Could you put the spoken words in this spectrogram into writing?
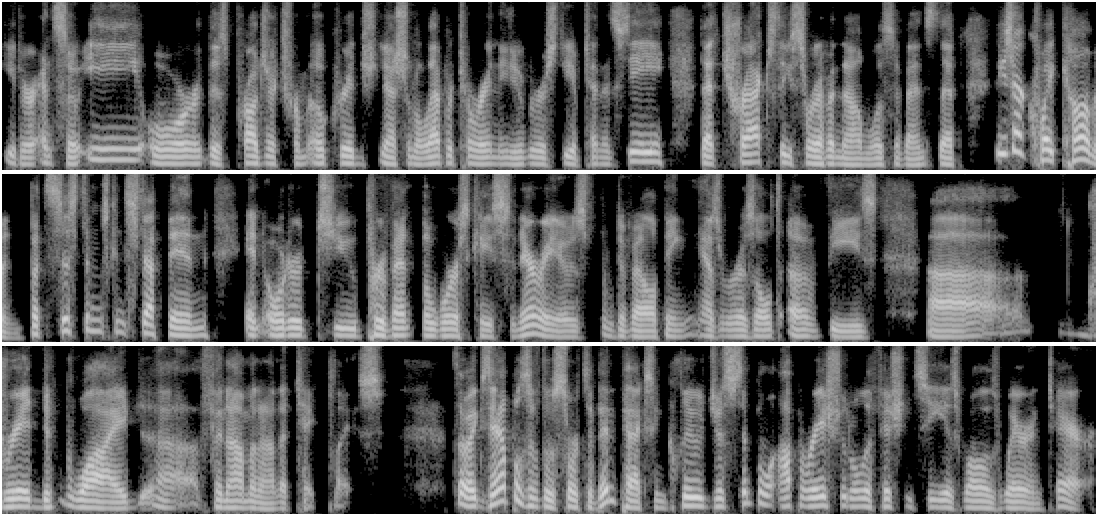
either ENTSO-E or this project from Oak Ridge National Laboratory in the University of Tennessee that tracks these sort of anomalous events that these are quite common, but systems can step in in order to prevent the worst case scenarios from developing as a result of these uh, grid-wide uh, phenomena that take place. So examples of those sorts of impacts include just simple operational efficiency as well as wear and tear.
